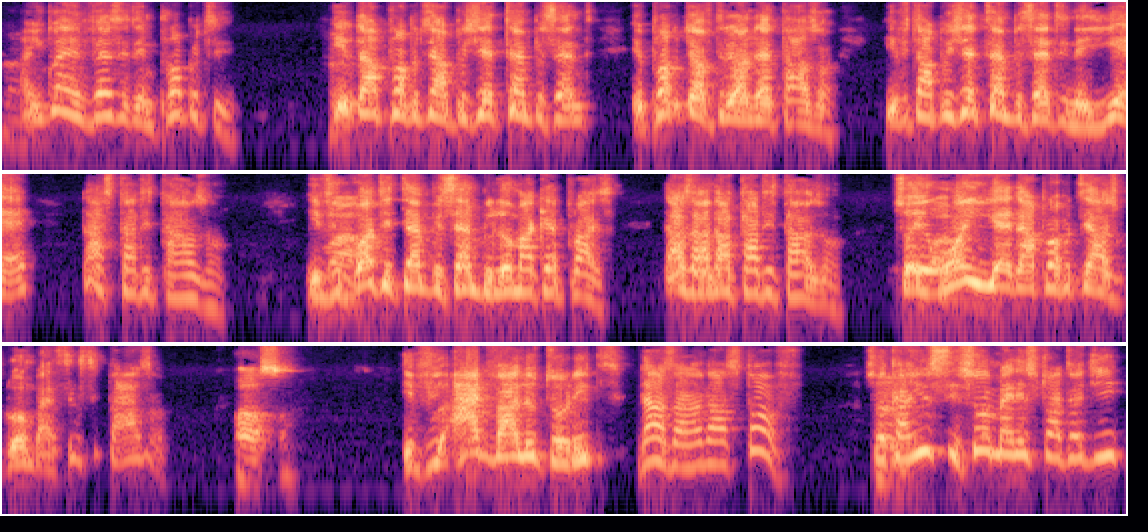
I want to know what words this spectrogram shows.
hmm. and you go invest it in property, hmm. if that property appreciates 10%, a property of 300,000, if it appreciate 10% in a year, that's 30,000. If wow. you bought it 10% below market price, that's another 30,000. So in one year, that property has grown by 60,000. Awesome. If you add value to it, that's another stuff. So can you see so many strategy?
